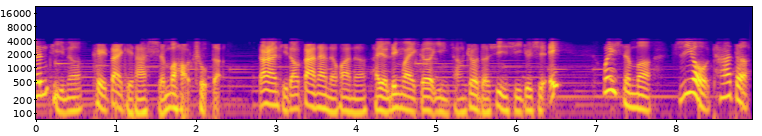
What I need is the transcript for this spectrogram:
身体呢可以带给他什么好处的。当然提到大难的话呢，还有另外一个隐藏着的信息，就是哎，为什么只有他的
